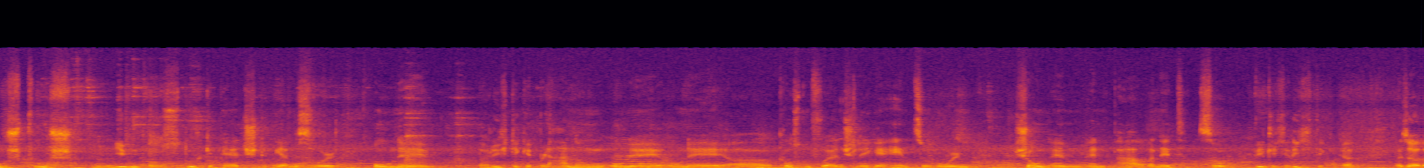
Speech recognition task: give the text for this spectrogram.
husch push mhm. irgendwas durchgepeitscht werden soll, ohne richtige Planung, ohne, ohne äh, Kostenvoranschläge einzuholen. Schon ein, ein paar, aber nicht so wirklich richtig. Ja. Also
